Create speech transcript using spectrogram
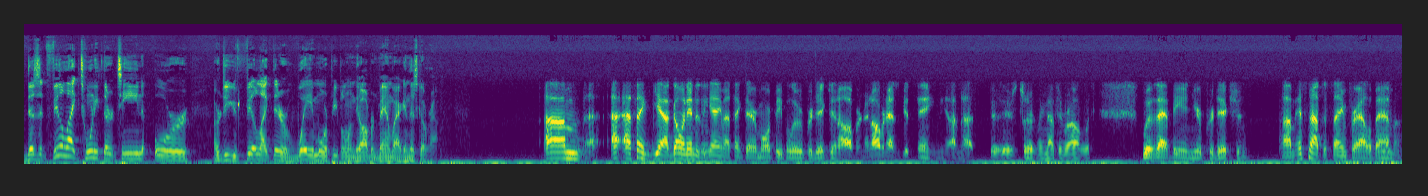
Does it feel like 2013, or or do you feel like there are way more people on the Auburn bandwagon this go round? Um, I, I think yeah, going into the game, I think there are more people who are predicting Auburn, and Auburn has a good team. You know, I'm not. There's certainly nothing wrong with with that being your prediction. Um, it's not the same for Alabama.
